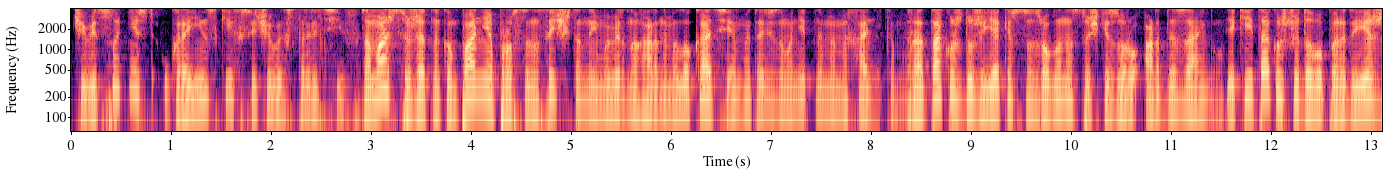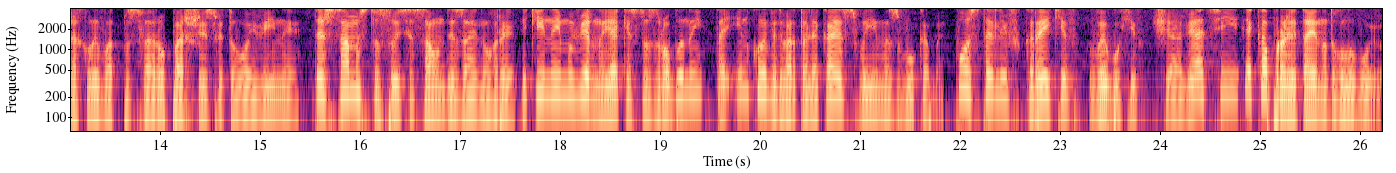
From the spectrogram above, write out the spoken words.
чи відсутність українських січових стрільців. Сама ж сюжетна кампанія просто насичена неймовірно гарними локаціями та різноманітними механіками. Гра також дуже якісно зроблена з точки зору арт-дизайну, який також чудово передає жахливу атмосферу Першої світової війни. Те ж саме стосується саунд-дизайну гри, який неймовірно якісно зроблений та інколи відверто лякає своїми звуками пострілів, криків, вибухів чи авіації, яка пролітає над головою.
